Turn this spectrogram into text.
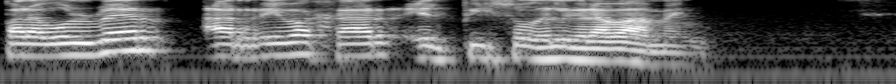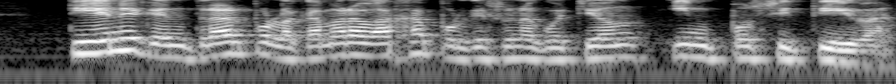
para volver a rebajar el piso del gravamen tiene que entrar por la Cámara Baja porque es una cuestión impositiva.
